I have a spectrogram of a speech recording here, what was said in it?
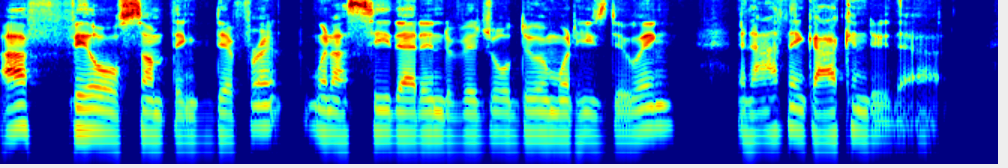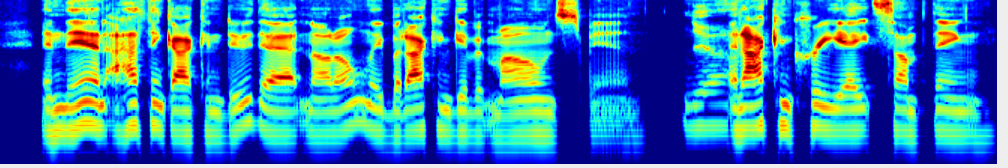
I feel something different when I see that individual doing what he's doing. And I think I can do that. And then I think I can do that not only, but I can give it my own spin Yeah, and I can create something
